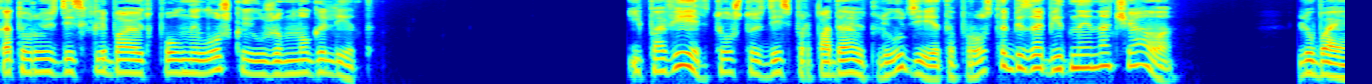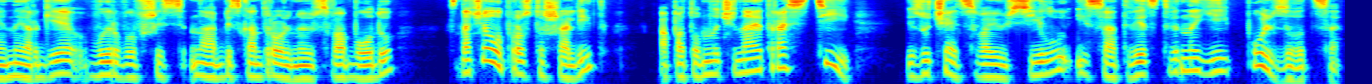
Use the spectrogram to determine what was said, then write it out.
которую здесь хлебают полной ложкой уже много лет. И поверь, то, что здесь пропадают люди, это просто безобидное начало. Любая энергия, вырвавшись на бесконтрольную свободу, сначала просто шалит, а потом начинает расти, изучать свою силу и, соответственно, ей пользоваться.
